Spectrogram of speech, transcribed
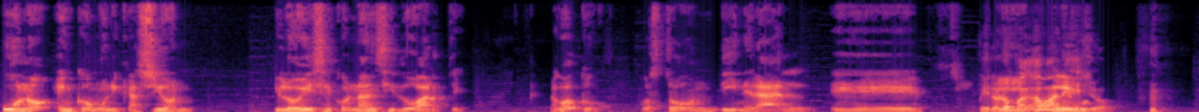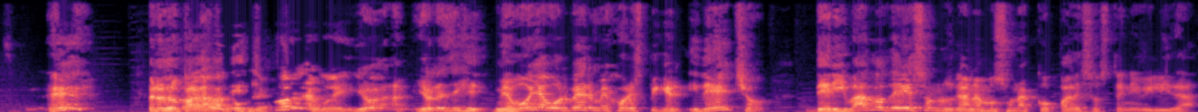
Uno en comunicación, y lo hice con Nancy Duarte. Luego costó un dineral. Eh, Pero lo pagaban ellos. ¿Eh? Pero lo, pagaban Coca-Cola, güey. Yo, yo les dije, me voy a volver mejor speaker. Y de hecho, Derivado de eso nos ganamos una copa de sostenibilidad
